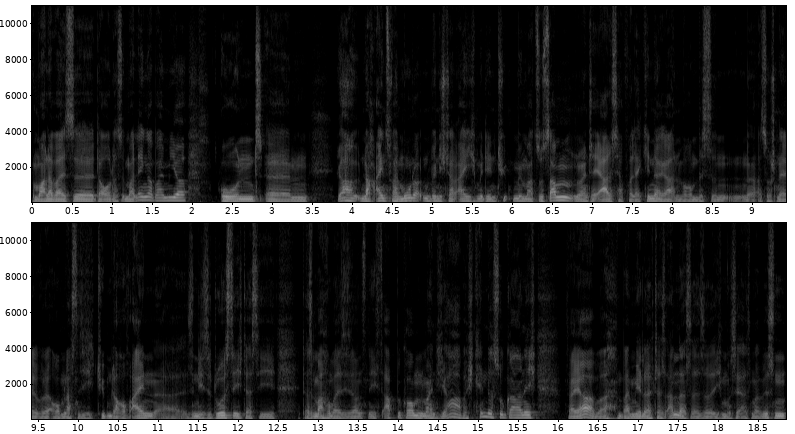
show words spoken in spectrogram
Normalerweise dauert das immer länger bei mir. Und ähm, ja, nach ein, zwei Monaten bin ich dann eigentlich mit den Typen immer zusammen. Und meinte, ja, das ist ja voll der Kindergarten, warum bist du so schnell oder warum lassen sich die Typen darauf ein? Äh, sind die so durstig, dass sie das machen, weil sie sonst nichts abbekommen? Und meinte, ja, aber ich kenne das so gar nicht. Na ja, aber bei mir läuft das anders. Also ich muss ja erstmal wissen,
